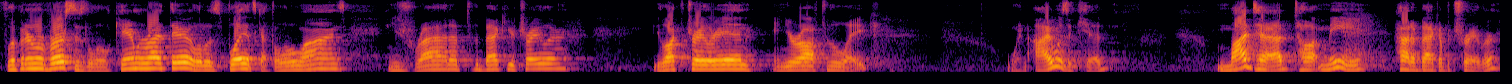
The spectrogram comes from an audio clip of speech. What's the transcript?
flip it in reverse. There's a little camera right there, a little display. It's got the little lines. And you just ride up to the back of your trailer you lock the trailer in, and you're off to the lake. When I was a kid, my dad taught me how to back up a trailer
